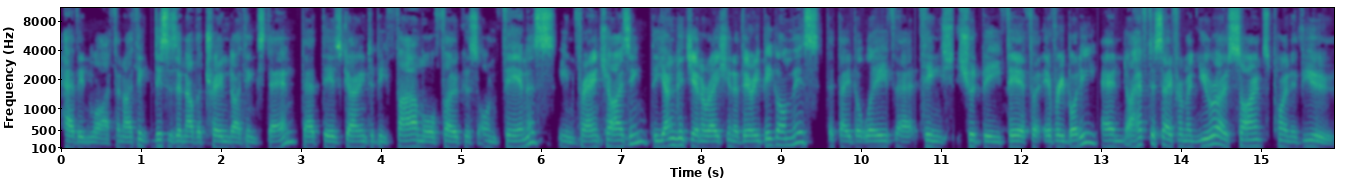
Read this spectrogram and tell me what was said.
have in life? And I think this is another trend, I think, Stan, that there's going to be far more focus on fairness in franchising. The younger generation are very big on this, that they believe that things should be fair for everybody. And I have to say, from a neuroscience point of view,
